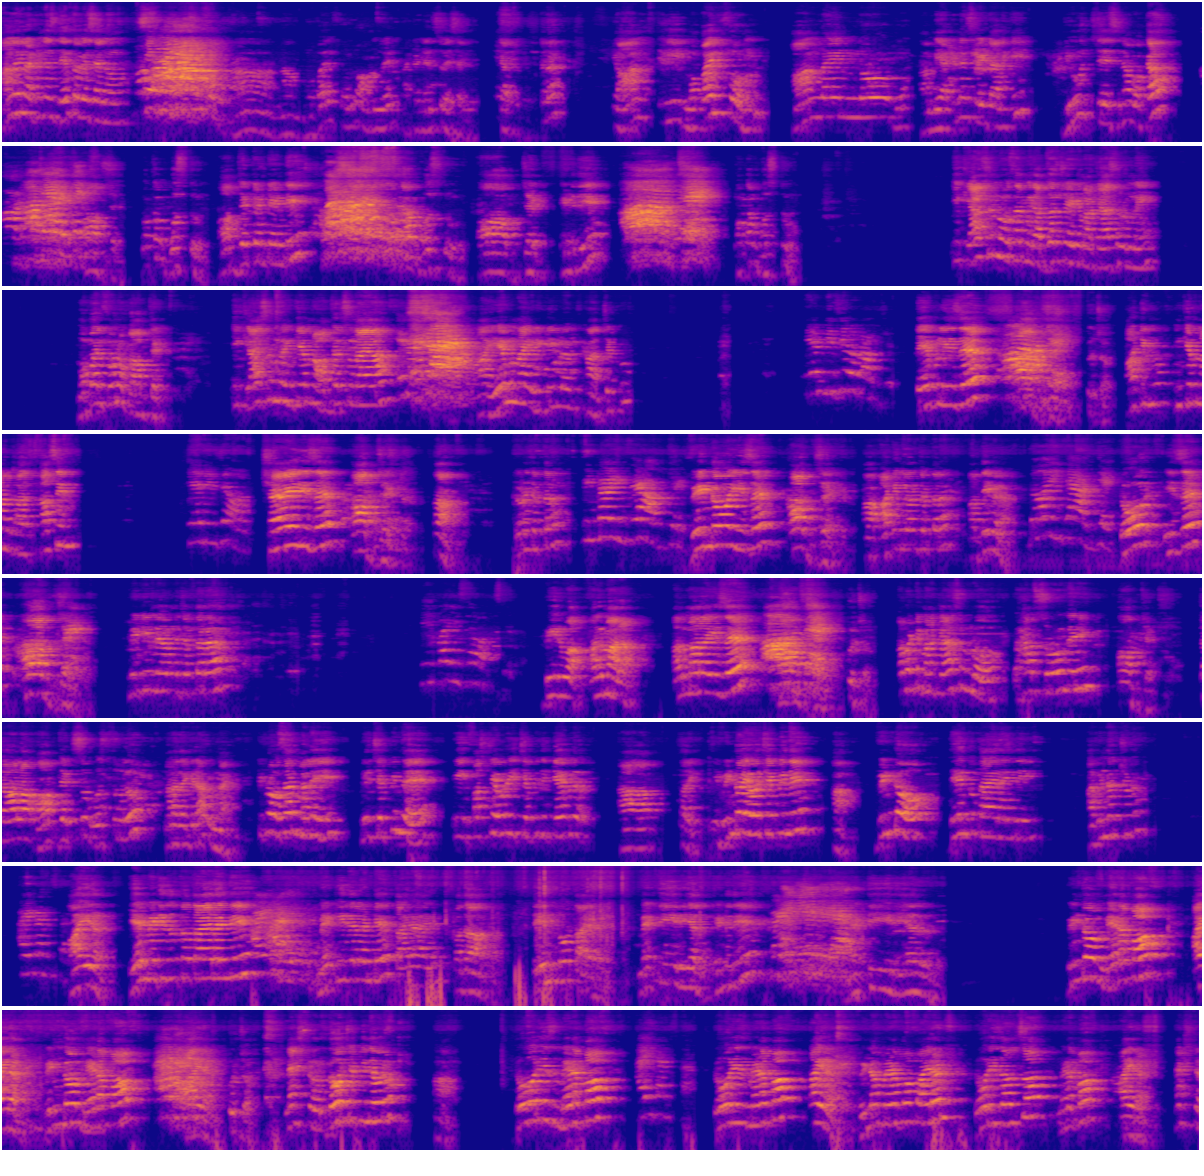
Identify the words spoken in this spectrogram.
Online attendance దేంతో వేశాను? నా మొబైల్ ఫోన్లో ఆన్లైన్ అటెండెన్స్ వేశాను కదా? ఆన్ ఈ మొబైల్ ఫోన్ ఆన్లైన్లో మొ- అటెండెన్స్ వేయడానికి యూజ్ చేసిన ఒక ఆబ్జెక్ట్. ఒక వస్తువు. ఆబ్జెక్ట్ అంటే ఏంటి? ఒక వస్తువు. ఆబ్జెక్ట్. ఏంటిది? ఒక వస్తువు. ఈ క్లాస్ రూమ్ ఒకసారి మీరు అబ్జర్వ్ చేయండి మా క్లాస్ రూమ్ని మొబైల్ ఫోన్ ఒక ఆబ్జెక్ట్ ఈ క్లాస్ రూమ్లో ఇంకేమైనా ఆబ్జెక్ట్స్ ఉన్నాయా? ఆ, ఏమున్నాయి? ఈ టీంలో చెప్పు. టేబుల్ ఈజ్ ఏ ఆబ్జెక్ట్ కూర్చో. ఆ టీంలో ఇంకేమైనా కా- Kasim chair is a object ఎవరైనా చెప్తారా? విండో ఈజ్ ఏ ఆబ్జెక్ట్ ఆ టీంలో చెప్తారా? ఆ Deevena. Door is a object మీ టీంలో ఎవరైనా చెప్తారా? బీరువా అల్మారా. అల్మారా ఈజ్ ఏ ఆబ్జెక్ట్ కూర్చో. కాబట్టి మన క్లాస్ రూమ్లో హ్యావ్ సో మెనీ ఆబ్జెక్ట్స్ చాలా ఆబ్జెక్ట్స్ వస్తువులు మన దగ్గర ఉన్నాయి. ఇప్పుడు ఒకసారి మళ్ళీ మీరు చెప్పిందే ఈ ఫస్ట్ ఎవరు? ఈ చెప్పింది టేబుల్ సారీ ఈ విండో ఎవరు చెప్పింది? విండో దేంతో తయారైంది? ఆ విండో చూడు. ఐరన్ ఏ మెటీరియల్తో తయారైంది? మెటీరియల్ అంటే తయారైన పదార్థం. దేంతో తయారైంది? మెటీరియల్. ఏంటిది? Material. Window made up of iron. Window made up of iron. కూర్చో. నెక్స్ట్ డోర్ చెప్పింది ఎవరు? Door is made up of door is made up of iron. Window made up of iron door is also made up of iron next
